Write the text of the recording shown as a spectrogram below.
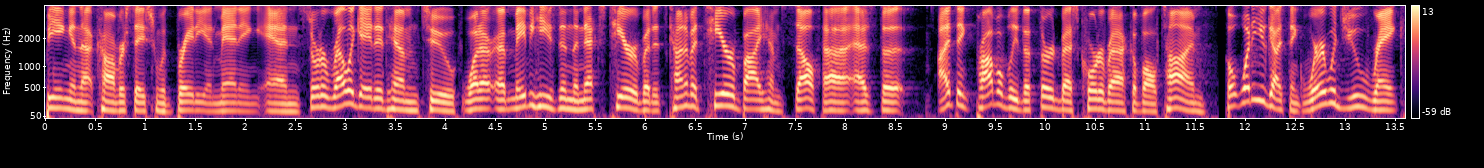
being in that conversation with Brady and Manning and sort of relegated him to whatever. Maybe he's in the next tier, but it's kind of a tier by himself uh, as the I think probably the third best quarterback of all time. But what do you guys think? Where would you rank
